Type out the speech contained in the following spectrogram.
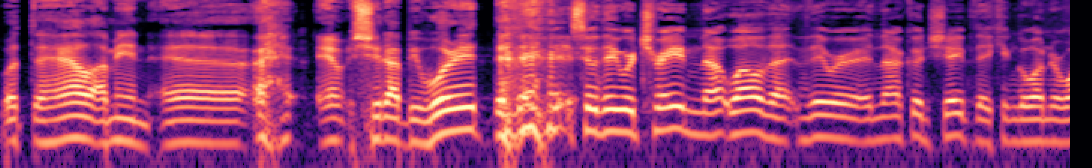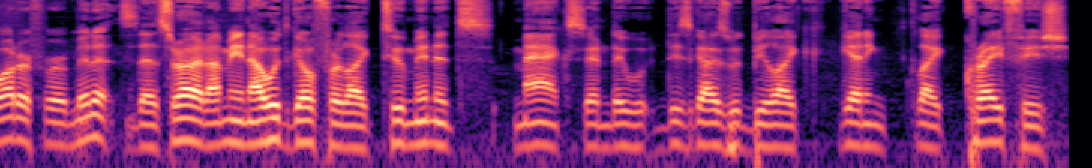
what the hell? I mean, uh, should I be worried? so they were trained that well that they were in that good shape they can go underwater for minutes. That's right. I mean, I would go for like two minutes max, and they w- these guys would be like getting like crayfish.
